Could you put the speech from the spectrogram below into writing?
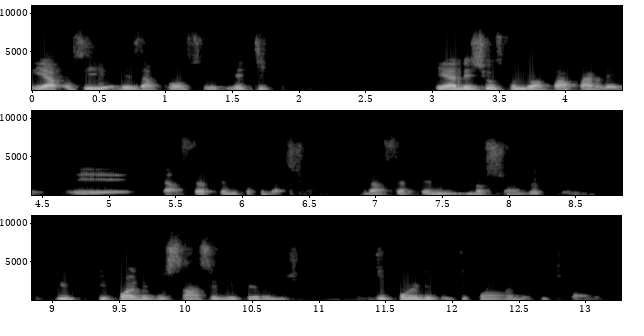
y a aussi des accords sur l'éthique. Il y a des choses qu'on ne doit pas parler dans certaines populations, dans certaines notions de, du, du point de vue sensibilité religieuse, du point de vue, du point de vue, du point de vue.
